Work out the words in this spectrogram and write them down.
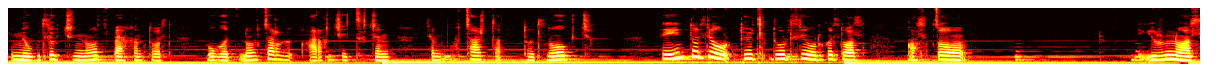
Энэ өглөг чинь нууц байхын тулд бөгөөд нууцаар гаргаж эцэг чинь чамд буцааж төлнө гэж. Тэгээ энэ төрлийн төрлийн өргөл бол голцоо ер нь бол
